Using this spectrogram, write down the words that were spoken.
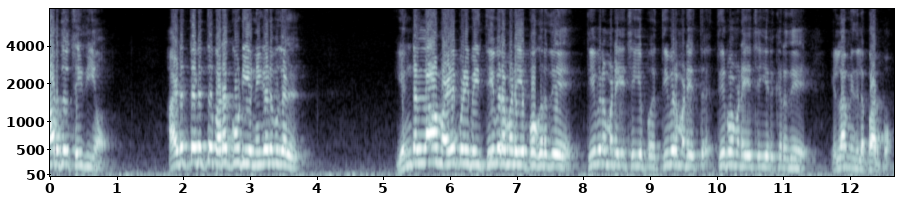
ஆறுதல் செய்தியும். அடுத்தடுத்து வரக்கூடிய நிகழ்வுகள் எங்கெல்லாம் மழைப்பொழிவை தீவிரமடைய போகிறது? தீவிரமடைய செய்ய தீவிரமடைய தீவிரமடைய செய்ய இருக்கிறது. எல்லாம் இதில் பார்ப்போம்.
